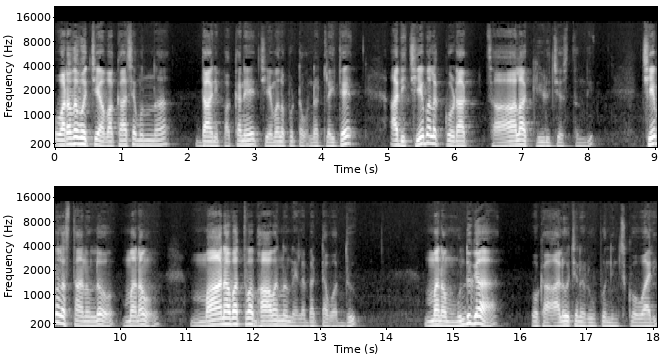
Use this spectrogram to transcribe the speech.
వరద వచ్చే అవకాశమున్నా దాని పక్కనే చీమల పుట్ట ఉన్నట్లయితే అది చీమలకు కూడా చాలా కీడు చేస్తుంది. చీమల స్థానంలో మనం మానవత్వ భావనను నిలబెట్టవద్దు. మనం ముందుగా ఒక ఆలోచన రూపొందించుకోవాలి.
